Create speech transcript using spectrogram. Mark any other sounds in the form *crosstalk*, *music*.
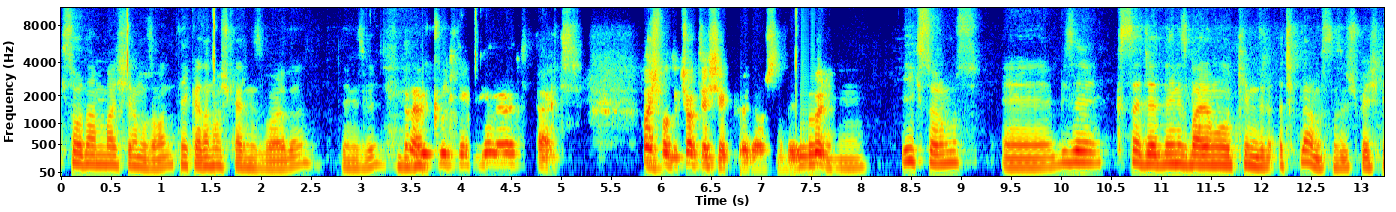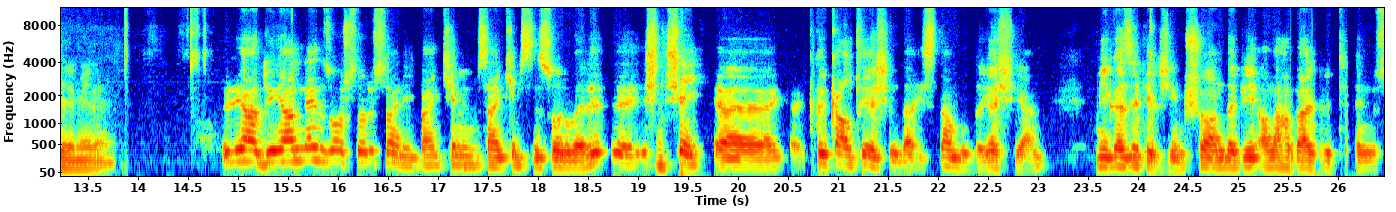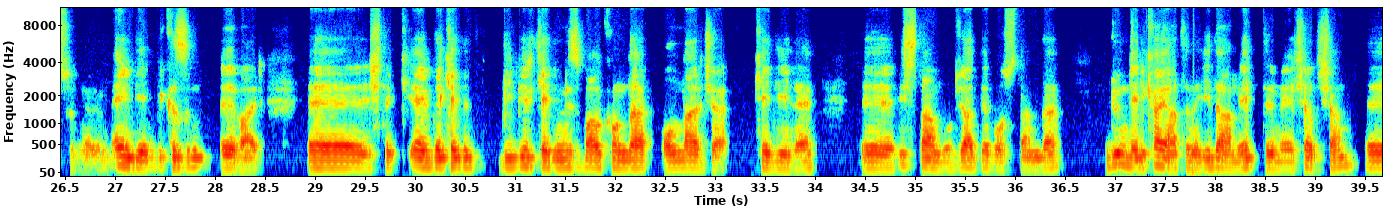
ilk sorudan başlayalım o zaman. Tekrardan hoş geldiniz bu arada Deniz Bey. Evet. Evet. Hoş bulduk. Çok teşekkür ediyorum size. Buyurun. Ee, ilk sorumuz e, bize kısaca Deniz Bayramoğlu kimdir? Açıklar mısınız 3-5 kelimeyle? Ya dünyanın en zor sorusu hani ben kimim sen kimsin soruları. Ee, işte şey e, 46 yaşında İstanbul'da yaşayan bir gazeteciyim. Şu anda bir ana haber bültenini sunuyorum. Evliyim, bir kızım e, var. E, işte evde kedi bir, bir kedimiz balkonda onlarca kediyle e, İstanbul Caddebostan'da gündelik hayatını idame ettirmeye çalışan e,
